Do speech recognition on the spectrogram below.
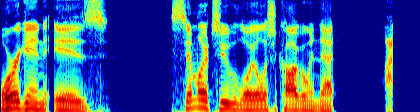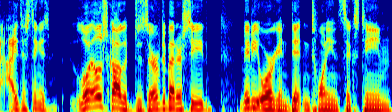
Oregon is similar to Loyola Chicago in that I, I just think is Loyola Chicago deserved a better seed. Maybe Oregon didn't. 20 and 16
